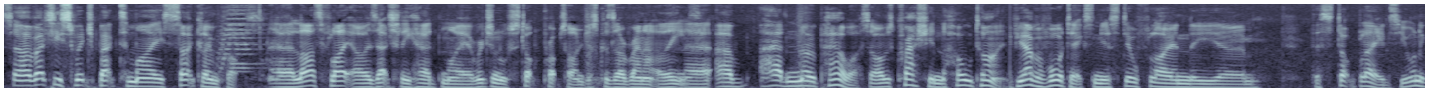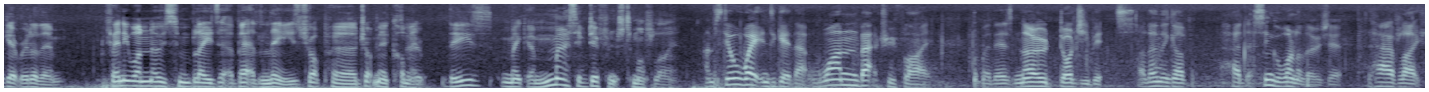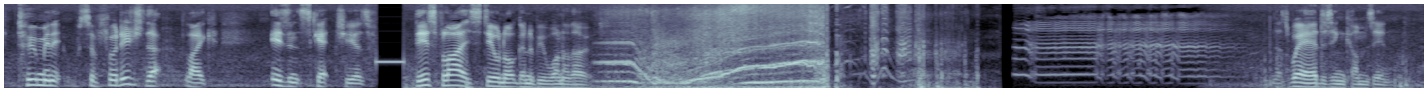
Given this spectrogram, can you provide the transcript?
So I've actually switched back to my cyclone props. Uh, last flight I was actually had my original stock props on just because I ran out of these. Uh, I, had no power so I was crashing the whole time. If you have a vortex and you're still flying the, um, the stock blades you want to get rid of them. If anyone knows some blades that are better than these drop, uh, drop me a comment. So these make a massive difference to my flying. I'm still waiting to get that one battery fly where there's no dodgy bits. I don't think I've had a single one of those yet have like two minutes of footage that like isn't sketchy as this fly is still not going to be one of those. That's where editing comes in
